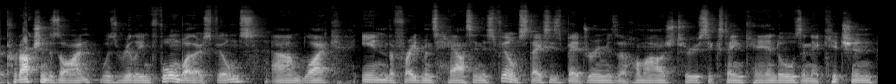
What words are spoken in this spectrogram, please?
production design was really informed by those films. Um, like in the Friedman's house in this film, Stacy's bedroom is a homage to 16 Candles and their kitchen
